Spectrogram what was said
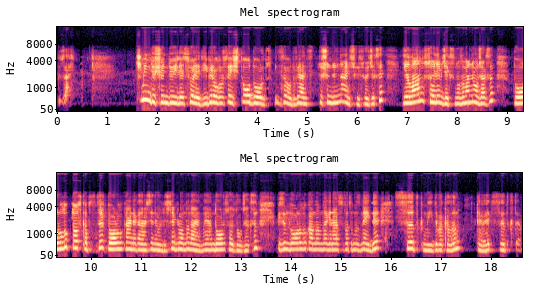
Güzel. Kimin düşündüğüyle söylediği bir olursa işte o doğru insan odur. Yani düşündüğünün aynı şeyi söyleyeceksin. Yalan söylemeyeceksin. O zaman ne olacaksın? Doğruluk dost kapısıdır. Doğruluk her ne kadar seni öldürse bile ondan ayrılma. Yani doğru sözlü olacaksın. Bizim doğruluk anlamına gelen sıfatımız neydi? Sıdk mıydı bakalım? Evet sıdktı.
